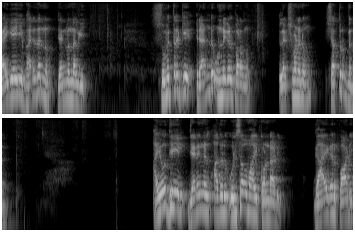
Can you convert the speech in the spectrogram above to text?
കൈകേയി ഭരതനും ജന്മം നൽകി. സുമിത്രയ്ക്ക് രണ്ട് ഉണ്ണികൾ പറന്നു. ലക്ഷ്മണനും ശത്രുഘ്നനും. അയോധ്യയിൽ ജനങ്ങൾ അതൊരു ഉത്സവമായി കൊണ്ടാടി. ഗായകർ പാടി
